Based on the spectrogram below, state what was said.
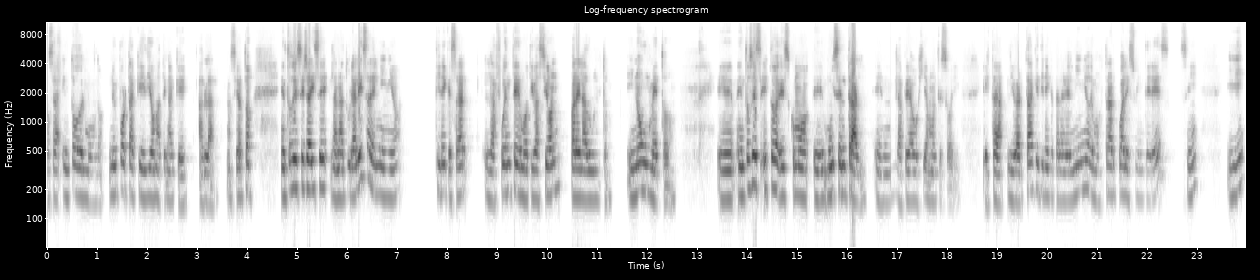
o sea, en todo el mundo, no importa qué idioma tengan que hablar, ¿no es cierto? Entonces ella dice, la naturaleza del niño tiene que ser la fuente de motivación para el adulto y no un método. Eh, entonces esto es como eh, muy central en la pedagogía Montessori, esta libertad que tiene que tener el niño de mostrar cuál es su interés, ¿sí? Y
